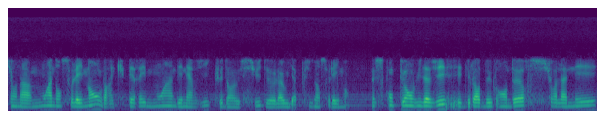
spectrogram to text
si on a moins d'ensoleillement, on va récupérer moins d'énergie que dans le sud, là où il y a plus d'ensoleillement. Ce qu'on peut envisager, c'est de l'ordre de grandeur sur l'année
